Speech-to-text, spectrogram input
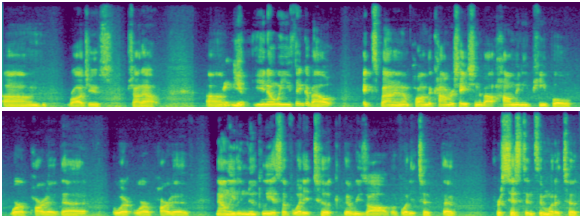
um, raw juice. Shout out. Um, you. you. you know, when you think about expounding upon the conversation about how many people were a part of the were, were a part of not only the nucleus of what it took, the resolve of what it took, the persistence in what it took,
